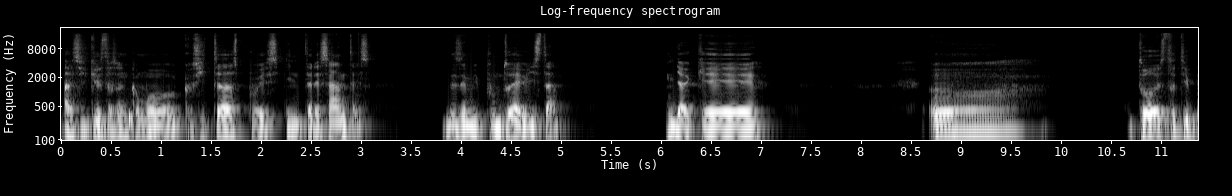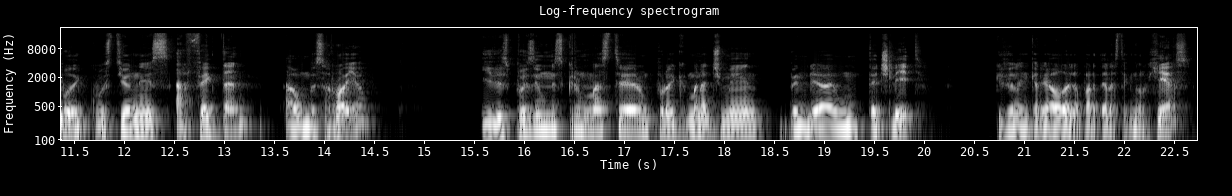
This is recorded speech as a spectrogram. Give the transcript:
Así que estas son como cositas pues interesantes desde mi punto de vista, ya que uh, todo este tipo de cuestiones afectan a un desarrollo. Y después de un Scrum Master, un Project Management, vendría un Tech Lead, que es el encargado de la parte de las tecnologías.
